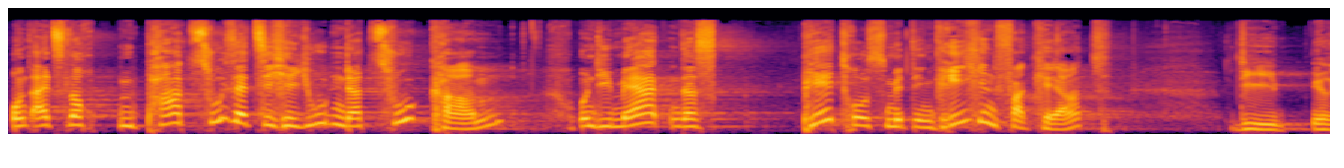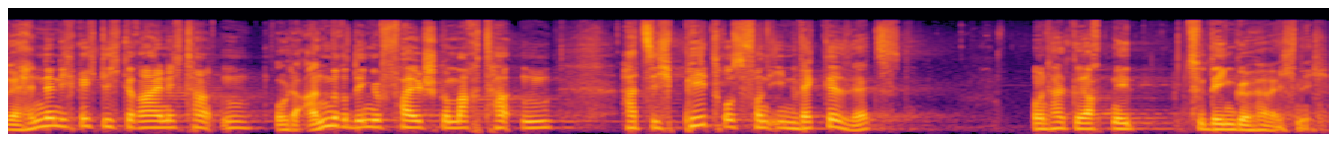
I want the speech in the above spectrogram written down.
Und als noch ein paar zusätzliche Juden dazu kamen und die merkten, dass Petrus mit den Griechen verkehrt, die ihre Hände nicht richtig gereinigt hatten oder andere Dinge falsch gemacht hatten, hat sich Petrus von ihnen weggesetzt und hat gesagt, nee, zu denen gehöre ich nicht.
